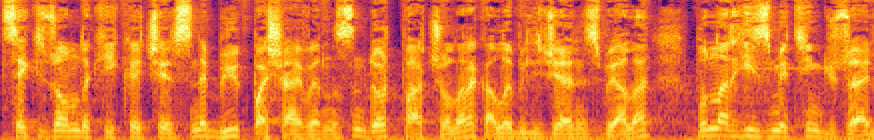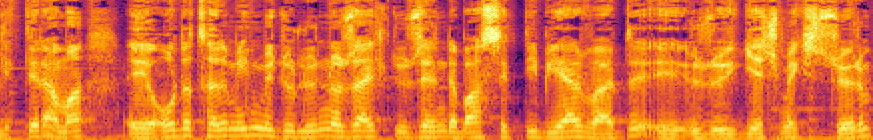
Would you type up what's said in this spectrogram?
8-10 dakika içerisinde büyükbaş hayvanınızın dört parça olarak alabileceğiniz bir alan. Bunlar hizmetin güzellikleri ama e, orada Tarım İl Müdürlüğü'nün özellikle üzerinde bahsettiği bir yer vardı. E, geçmek istiyorum.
